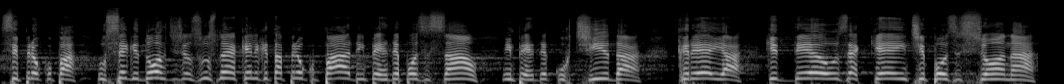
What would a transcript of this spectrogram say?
se preocupar. O seguidor de Jesus não é aquele que está preocupado em perder posição, em perder curtida, creia que Deus é quem te posiciona,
